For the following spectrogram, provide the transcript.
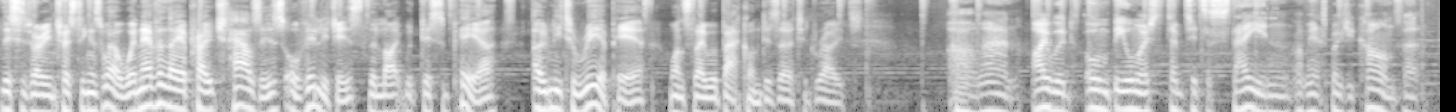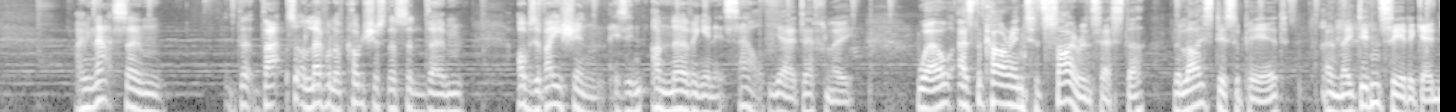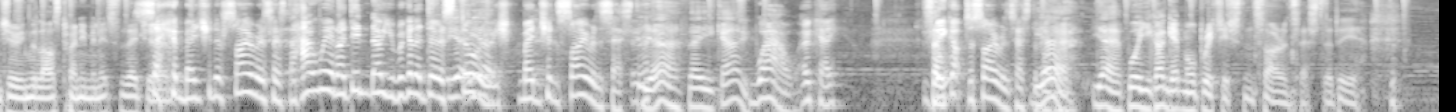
This is very interesting as well. Whenever they approached houses or villages, the light would disappear, only to reappear once they were back on deserted roads. Oh man, I would be almost tempted to stay in. I mean, I suppose you can't, but I mean that's um that that sort of level of consciousness and um, observation is in, unnerving in itself. Yeah, definitely. Well, as the car entered Cirencester, the lights disappeared and they didn't see it again during the last 20 minutes of their journey. Second mention of Cirencester. How weird! I didn't know you were going to do a story yeah. which mentioned Cirencester. Yeah, there you go. Wow. Okay. So- Big up to Cirencester. Yeah, yeah. Well, you can't get more British than Cirencester, do you?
